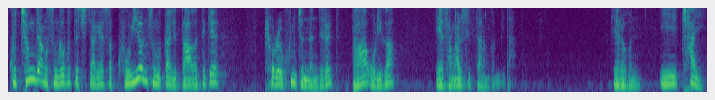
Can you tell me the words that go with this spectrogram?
구청장 선거부터 시작해서 구의원 선거까지 다 어떻게 표를 훔쳤는지를 다 우리가 예상할 수 있다는 겁니다. 여러분 이 차이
